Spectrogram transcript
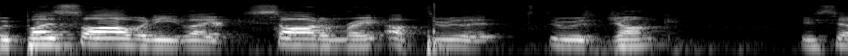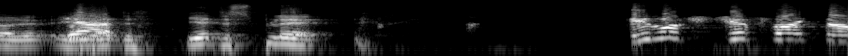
With Buzzsaw, when he like sawed him right up through the through his junk, he said he Yeah. had to he had to split. He looks just like the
